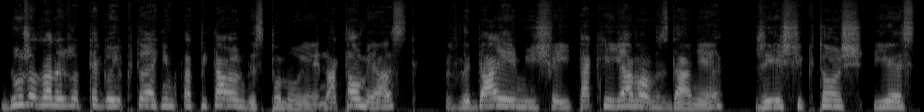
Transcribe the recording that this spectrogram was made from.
dużo zależy od tego, kto jakim kapitałem dysponuje. Natomiast wydaje mi się, i takie ja mam zdanie, że jeśli ktoś jest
